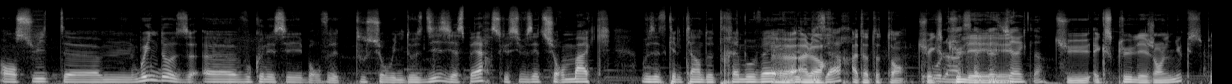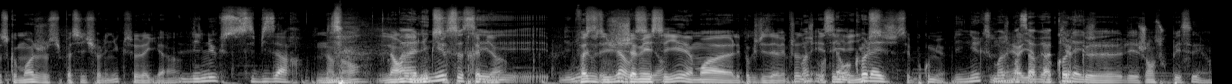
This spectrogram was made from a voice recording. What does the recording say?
Ensuite, euh, Windows, euh, vous connaissez, bon, vous êtes tous sur Windows 10, j'espère, parce que si vous êtes sur Mac, vous êtes quelqu'un de très mauvais et Euh, de alors, bizarre. attends, attends, attends. Tu exclus les, direct là. tu exclus les gens Linux? Parce que moi je suis passé sur Linux les gars. Linux, c'est bizarre. Non non, non Bah, Linux, c'est très bien. Linux, En fait, vous c'est avez bien juste jamais aussi, hein. essayé. Moi, à l'époque, je disais la même chose. Moi, je m'en Essayez Linux, collège. c'est beaucoup mieux. Linux, moi je m'en servais au collège. que les gens sous PC. hein.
